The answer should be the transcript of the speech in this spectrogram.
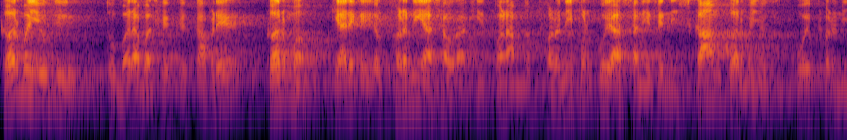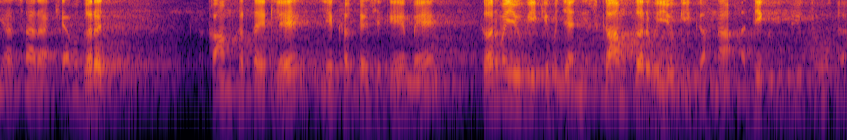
કર્મયોગી તો બરાબર છે કે આપણે કર્મ ક્યારેક ફળની આશાઓ રાખી પણ આમ તો ફળની પણ કોઈ આશા નહીં એટલે નિષ્કામ કર્મયોગી કોઈ ફળની આશા રાખ્યા વગર જ કામ કરતા એટલે લેખક કહે છે કે મેં कर्मयोगी के बजाय निष्काम कर्मयोगी कहना अधिक उपयुक्त होगा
